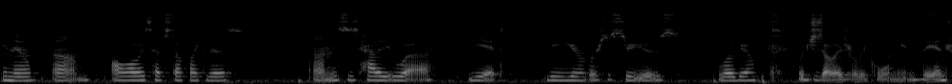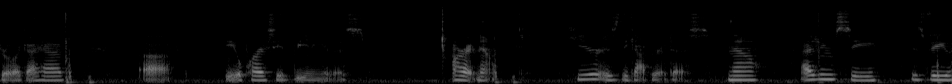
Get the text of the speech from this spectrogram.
you know um, I'll always have stuff like this. Um, this is how to uh, get the Universal Studios logo, which is always really cool. I mean, the intro like I have uh, you'll probably see at the beginning of this. Alright, now, here is the copyright test. Now, as you can see, this video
